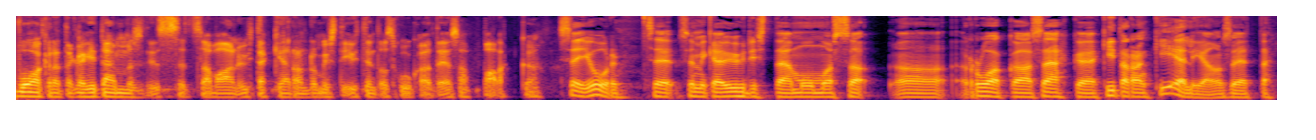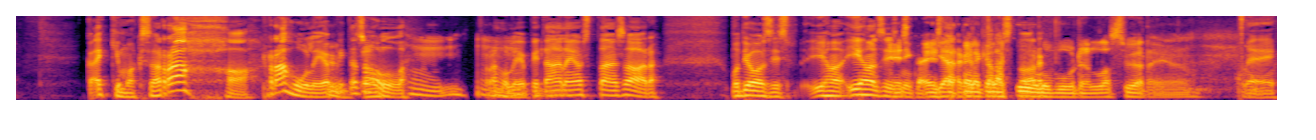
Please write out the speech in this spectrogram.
vuokrat ja kaikki tämmöiset, jos et sä vaan yhtäkkiä randomisti 11 kuukauteen saa palkkaa. Se juuri. Se, se mikä yhdistää muun muassa uh, ruokaa, sähköä ja kitaran kieliä on se, että kaikki maksaa rahaa. Rahulia Kyllä. pitäisi olla. Mm, Rahulia pitää aina jostain saada. Mutta joo, siis ihan, ihan siis Ei niinku sitä, ei sitä järkyttävä pelkällä story. kuuluvuudella syödä. Joo. Ei.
